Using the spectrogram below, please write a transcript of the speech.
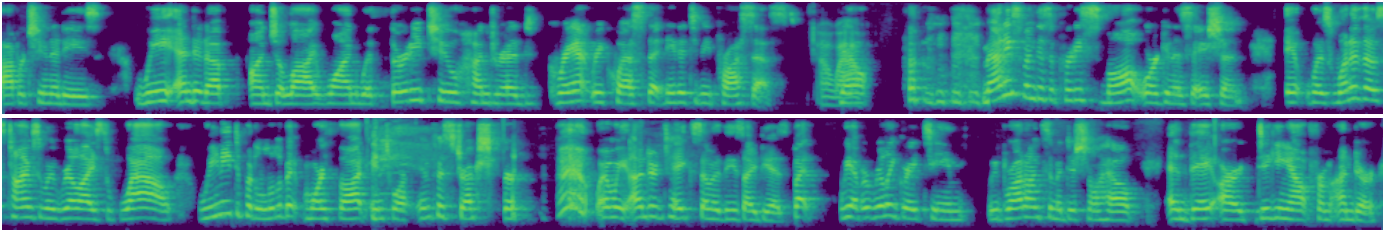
opportunities, we ended up on July 1 with 3,200 grant requests that needed to be processed. Oh, wow. Now, Maddie's Fund is a pretty small organization. It was one of those times when we realized, wow, we need to put a little bit more thought into our infrastructure when we undertake some of these ideas. But we have a really great team. We brought on some additional help and they are digging out from under.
